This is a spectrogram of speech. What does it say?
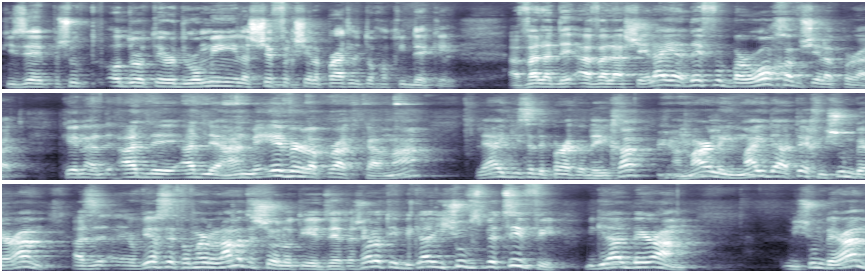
כי זה פשוט עוד יותר דרומי לשפך של הפרט לתוך החידקל, אבל, אבל השאלה היא עד איפה ברוחב של הפרט, כן, עד, עד, עד לאן, מעבר לפרט כמה, לאי גיסא דפרט עדיך, אמר לי, מהי דעתך, יישום ברם? אז רב יוסף אומר לו, למה אתה שואל אותי את זה? אתה שואל אותי בגלל יישוב ספציפי, בגלל ברם. משום ברם,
